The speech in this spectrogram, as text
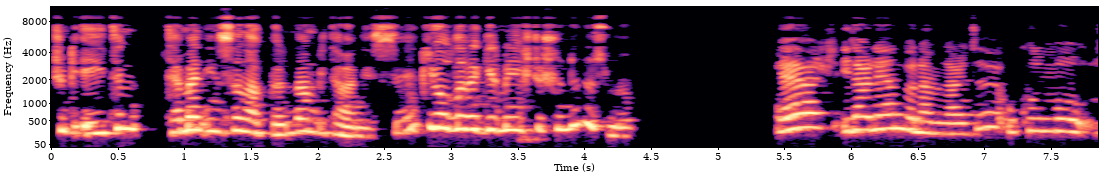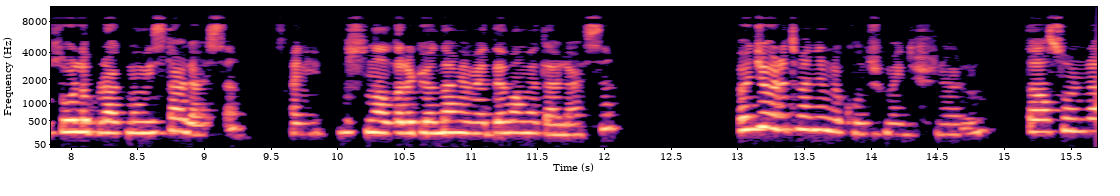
Çünkü eğitim temel insan haklarından bir tanesi. Hukuki yollara girmeyi hiç düşündünüz mü? Eğer ilerleyen dönemlerde okulumu zorla bırakmamı isterlerse, hani bu sınavlara göndermemeye devam ederlerse, önce öğretmenlerimle konuşmayı düşünüyorum. Daha sonra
